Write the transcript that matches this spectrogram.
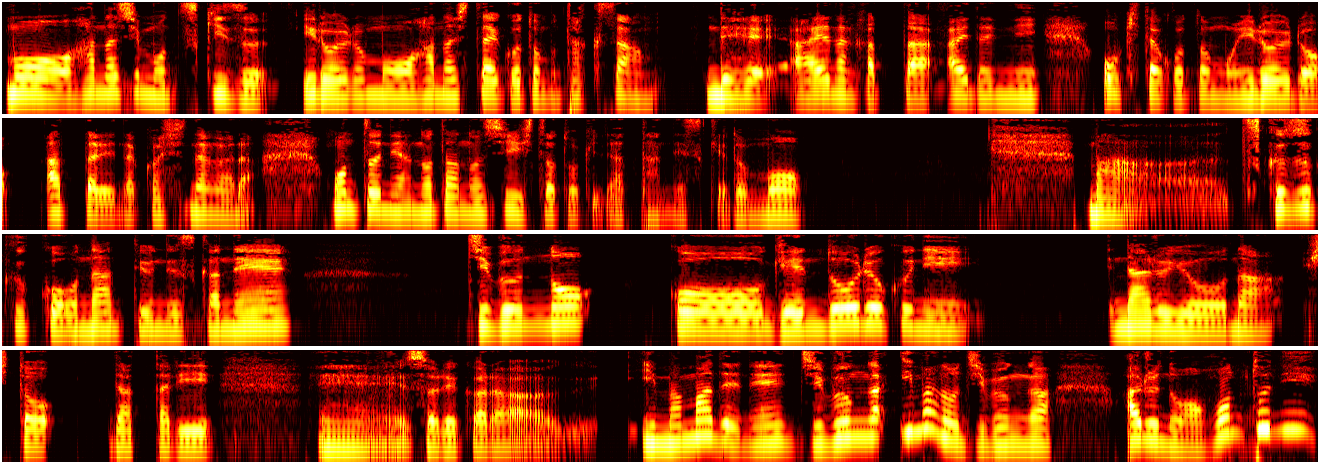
もう話も尽きず、いろいろもう話したいこともたくさんで、会えなかった間に起きたこともいろいろあったりなんかしながら、本当にあの楽しいひとときだったんですけども、まあ、つくづくこう、なんて言うんですかね、自分の、こう、原動力になるような人だったり、えー、それから、今までね、自分が、今の自分があるのは本当に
